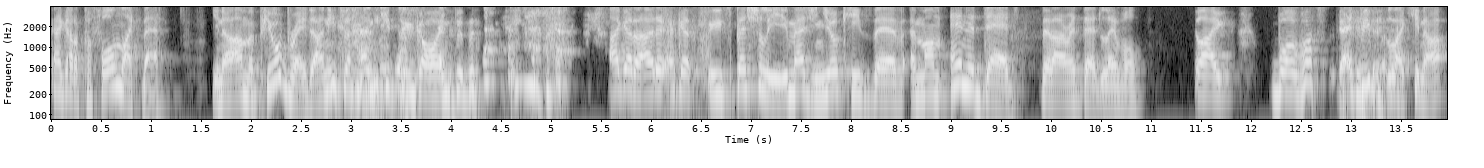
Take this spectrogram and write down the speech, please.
I got to perform like that you know, I'm a purebred. I need to, I need to go into the. I got, I, I got, especially imagine your kids. They have a mom and a dad that are at that level. Like, well, what's people like? You know,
